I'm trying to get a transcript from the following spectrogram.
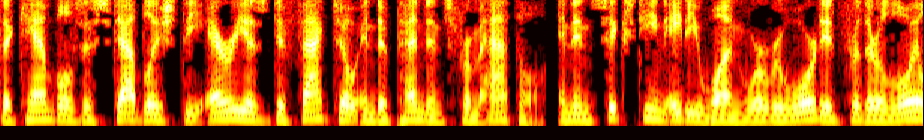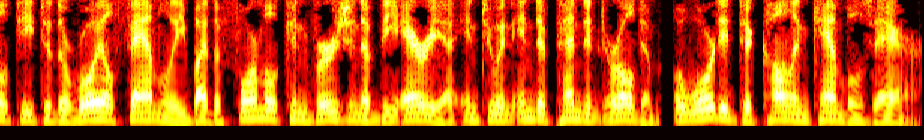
The Campbells established the area's de facto independence from Atholl, and in 1681 were rewarded for their loyalty to the royal family by the formal conversion of the area into an independent earldom, awarded to Colin Campbell's heir.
